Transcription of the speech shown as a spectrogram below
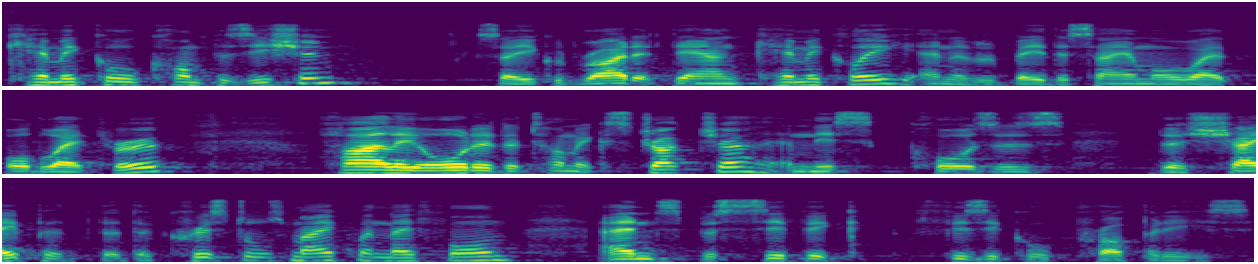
chemical composition, so you could write it down chemically and it would be the same all the way, all the way through. Highly ordered atomic structure, and this causes the shape that the crystals make when they form, and specific physical properties,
